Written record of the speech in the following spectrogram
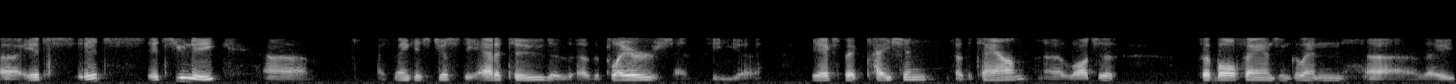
Uh, it's it's it's unique. Uh, I think it's just the attitude of, of the players and the uh, the expectation of the town. Uh, lots of football fans in Clinton. Uh, they,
